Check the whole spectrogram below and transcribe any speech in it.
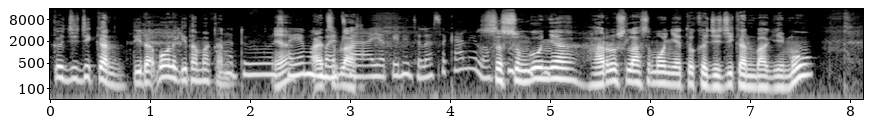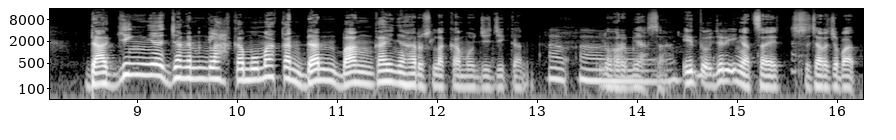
Kejijikan tidak boleh kita makan. aduh Ya, saya ayat membaca 11. ayat ini jelas sekali loh Sesungguhnya haruslah semuanya itu kejijikan bagimu. Dagingnya janganlah kamu makan dan bangkainya haruslah kamu jijikan. Oh, oh. Luar biasa. Itu jadi ingat saya secara cepat.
